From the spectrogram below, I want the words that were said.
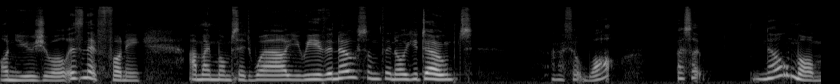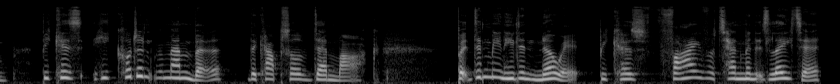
unusual? Isn't it funny?" And my mum said, "Well, you either know something or you don't." And I thought, "What?" I was like, "No, mum." Because he couldn't remember the capital of Denmark. But it didn't mean he didn't know it, because five or ten minutes later,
